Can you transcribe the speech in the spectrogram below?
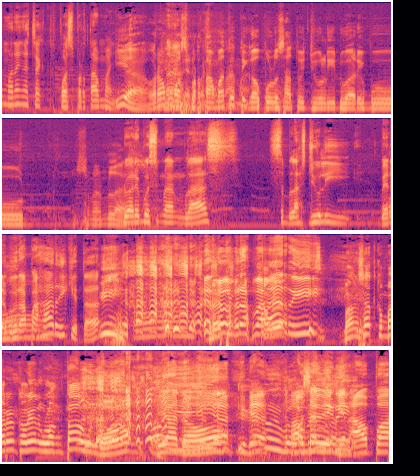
mana ngecek pos pertamanya. Iya, orang Nah, pos dari pos pertama tuh pertama. 31 Juli 2019. 2019 11 Juli. Beda beberapa hari kita. Ih, Beda beberapa hari. bangsat kemarin kalian ulang tahun dong. Iya dong. Iya. Masa Maksudnya bikin ini apa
